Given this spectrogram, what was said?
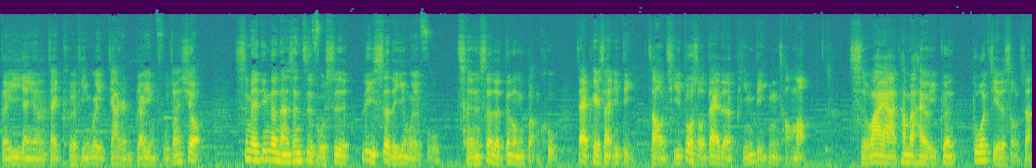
得意洋洋的在客厅为家人表演服装秀。斯梅丁的男生制服是绿色的燕尾服，橙色的灯笼短裤，再配上一顶早期剁手戴的平顶硬草帽。此外啊，他们还有一根多节的手杖，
